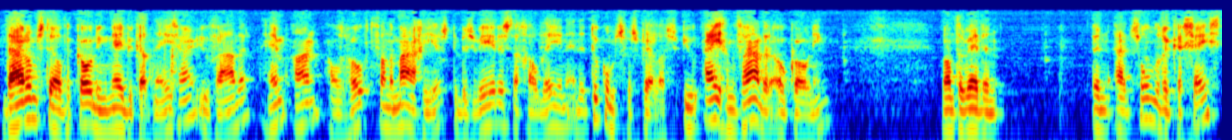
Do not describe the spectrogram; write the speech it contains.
Daarom stelde koning Nebukadnezar, uw vader, hem aan als hoofd van de magiërs, de bezweerders, de Galdeën en de toekomstvoorspellers. Uw eigen vader, o koning. Want er werden een uitzonderlijke geest,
